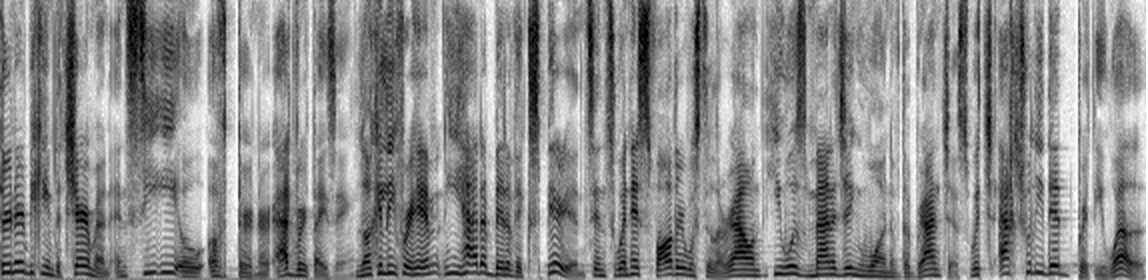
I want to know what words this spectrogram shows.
Turner became the chairman and CEO of Turner Advertising. Luckily for him, he had a bit of experience since when his father was still around, he was managing one of the branches, which actually did pretty well.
